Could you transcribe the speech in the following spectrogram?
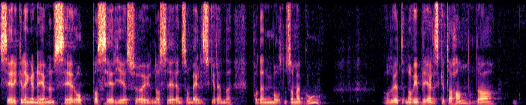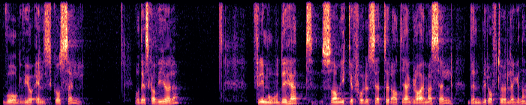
ser ikke lenger ned, men hun ser opp og ser Jesu øyne og ser en som elsker henne på den måten som er god. Og du vet, Når vi blir elsket av Han, da våger vi å elske oss selv. Og det skal vi gjøre. Frimodighet som ikke forutsetter at jeg er glad i meg selv, den blir ofte ødeleggende.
